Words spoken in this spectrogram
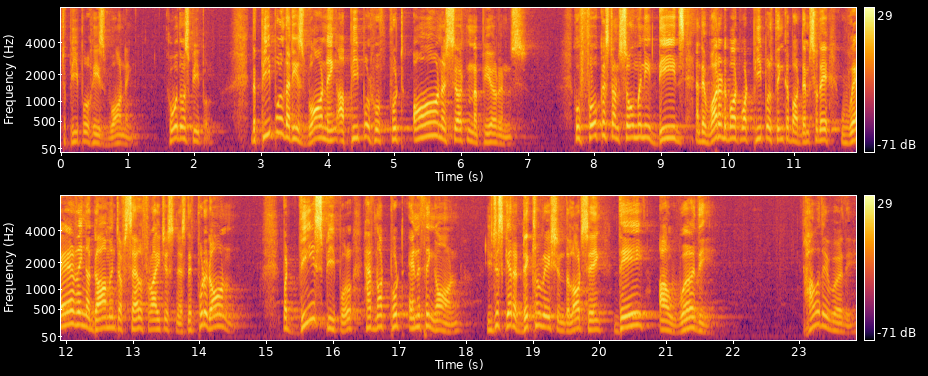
to people he's warning. Who are those people? The people that he's warning are people who've put on a certain appearance, who focused on so many deeds and they're worried about what people think about them. So they're wearing a garment of self righteousness. They've put it on. But these people have not put anything on. You just get a declaration, the Lord saying, they are worthy. How are they worthy?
